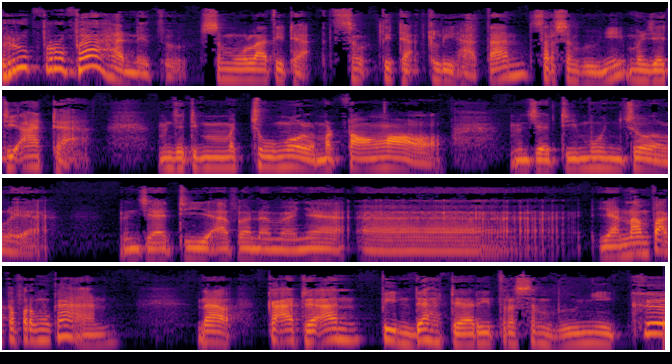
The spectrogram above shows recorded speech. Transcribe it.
perubahan itu. Semula tidak tidak kelihatan, tersembunyi menjadi ada menjadi mecungul, metongol, menjadi muncul ya, menjadi apa namanya uh, ya nampak ke permukaan. Nah, keadaan pindah dari tersembunyi ke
